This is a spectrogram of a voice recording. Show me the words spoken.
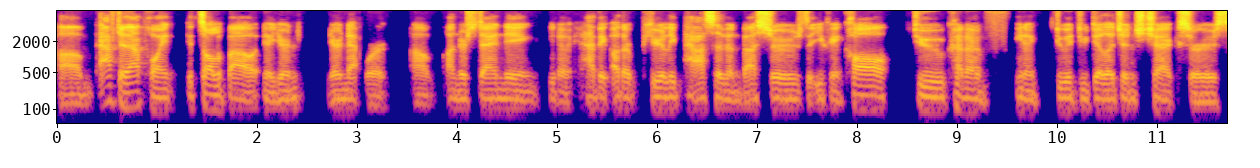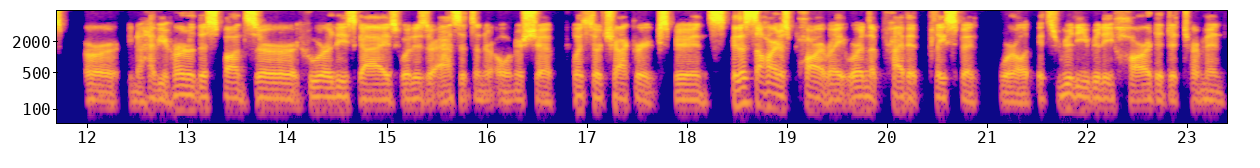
Um, after that point, it's all about you know, your your network, um, understanding, you know, having other purely passive investors that you can call to kind of you know do a due diligence checks or or you know have you heard of this sponsor? Who are these guys? What is their assets and their ownership? What's their tracker experience? Because that's the hardest part right? We're in the private placement world. It's really really hard to determine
